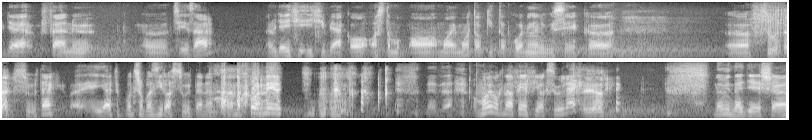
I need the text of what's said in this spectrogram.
ugye felnő ö, Cézár, mert ugye így, így hívják a, azt a, a majmot, akit a Corneliusék ö, ö, Szültek? szültek, illetve pontosabban az Ira szülte, nem, nem a de A majmoknál férfiak szülnek, Igen. Na mindegy, és ö,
